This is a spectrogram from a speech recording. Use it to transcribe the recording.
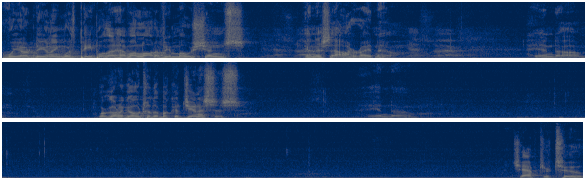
We are dealing with people that have a lot of emotions in this hour right now. And um, we're going to go to the book of Genesis. And um, chapter 2.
